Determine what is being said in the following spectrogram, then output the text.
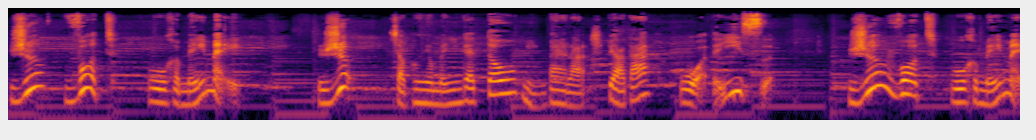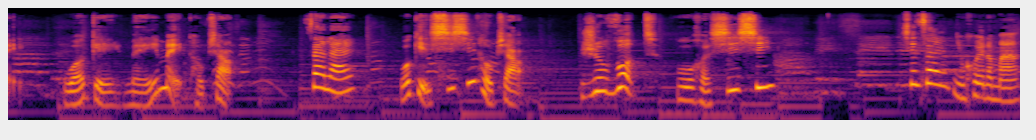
？Je vote 不和美美。Je 小朋友们应该都明白了，是表达我的意思。Je vote 不和美美，我给美美投票。再来，我给西西投票。Je vote 不和西西。现在你会了吗？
